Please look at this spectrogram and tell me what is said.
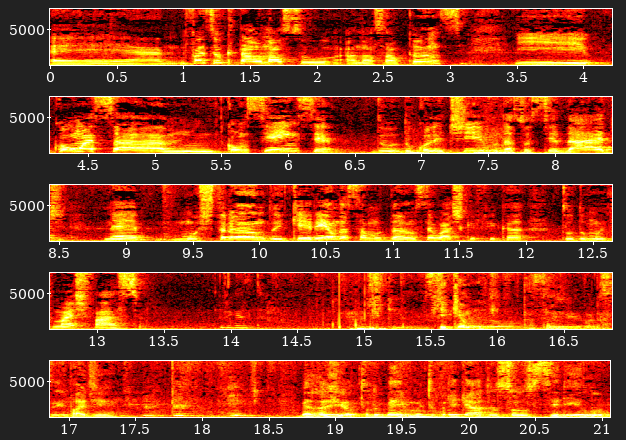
é, fazer o que está ao nosso, ao nosso alcance e com essa hum, consciência do, do coletivo, da sociedade, né, mostrando e querendo essa mudança, eu acho que fica tudo muito mais fácil. Obrigada. Que que é... Pode ir. Bela Gil, tudo bem? Muito obrigado. Eu sou o Cirilo.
